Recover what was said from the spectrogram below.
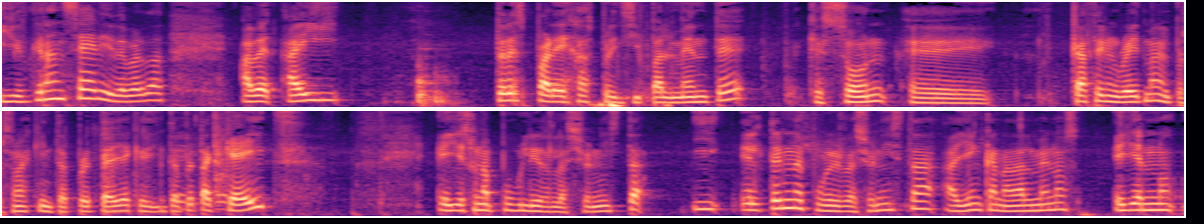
Y es gran serie, de verdad. A ver, hay tres parejas principalmente que son eh, Catherine Reitman, el personaje que interpreta a ella, que interpreta a Kate. Ella es una publirelacionista y el término de publirelacionista, allá en Canadá al menos, ella no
